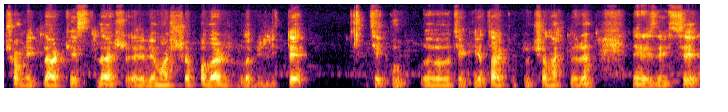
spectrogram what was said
çömlekler, testiler e, ve maşrapalarla birlikte tek, e, tek yatay kutlu çanakların neredeyse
